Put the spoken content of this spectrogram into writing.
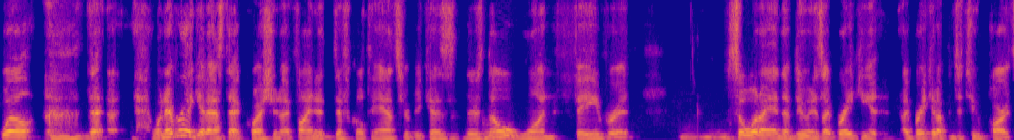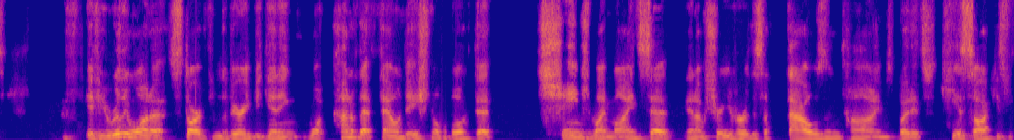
Well, that, whenever I get asked that question, I find it difficult to answer because there's no one favorite. So what I end up doing is I breaking it I break it up into two parts. If you really want to start from the very beginning, what kind of that foundational book that changed my mindset, and I'm sure you've heard this a thousand times, but it's Kiyosaki's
